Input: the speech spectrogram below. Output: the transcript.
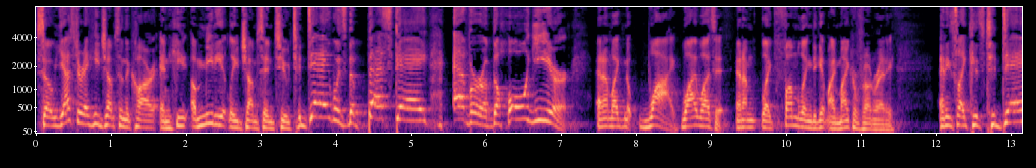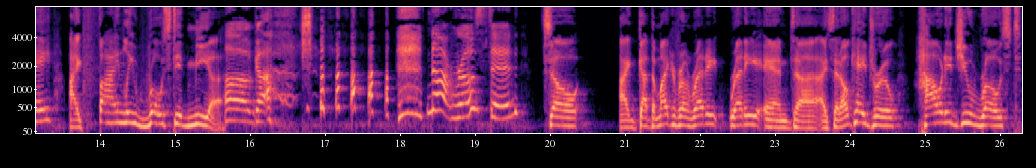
So yesterday he jumps in the car and he immediately jumps into today was the best day ever of the whole year. And I'm like, no, why? Why was it? And I'm like fumbling to get my microphone ready. And he's like, cause today I finally roasted Mia. Oh, gosh. Not roasted. So I got the microphone ready, ready, and uh, I said, "Okay, Drew, how did you roast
